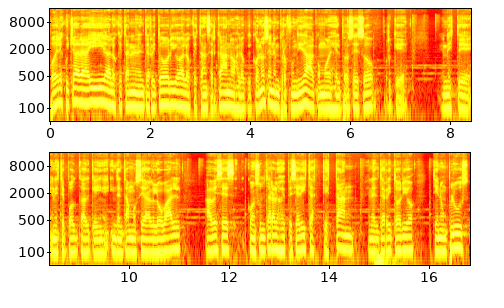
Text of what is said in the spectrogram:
poder escuchar ahí a los que están en el territorio, a los que están cercanos, a los que conocen en profundidad cómo es el proceso, porque en este, en este podcast que intentamos sea global, a veces consultar a los especialistas que están en el territorio tiene un plus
